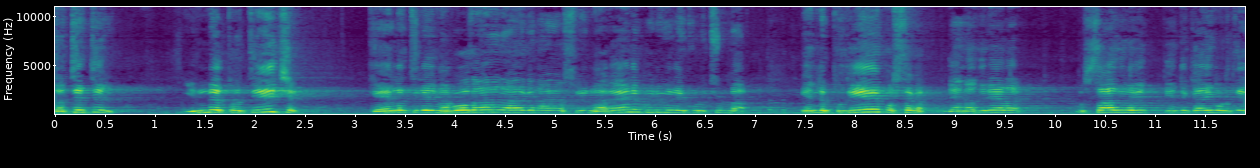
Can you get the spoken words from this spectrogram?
സത്യത്തിൽ ഇന്ന് പ്രത്യേകിച്ച് കേരളത്തിലെ നവോത്ഥാന നായകനായ ശ്രീ നാരായണ ഗുരുവിനെ കുറിച്ചുള്ള എന്റെ പുതിയ പുസ്തകം ഞാൻ അതിനേറെ ഉസ്താദിന് എന്റെ കൈ കൊടുത്ത്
